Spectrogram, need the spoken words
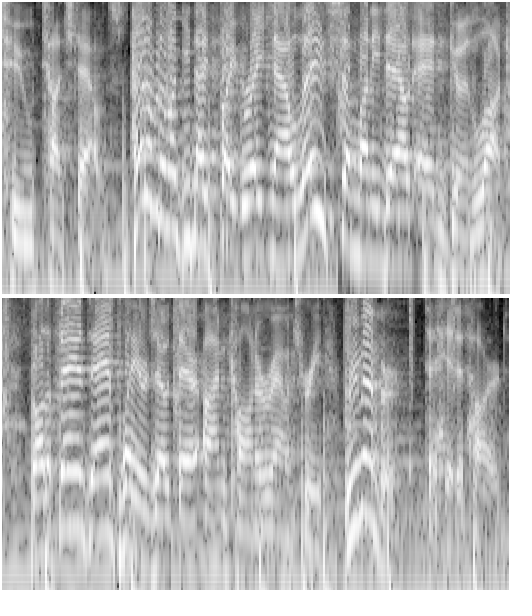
two touchdowns. Head over to Monkey Knife Fight right now, lay some money down, and good luck. For all the fans and players out there, I'm Conner Rowntree. Remember to hit it hard.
